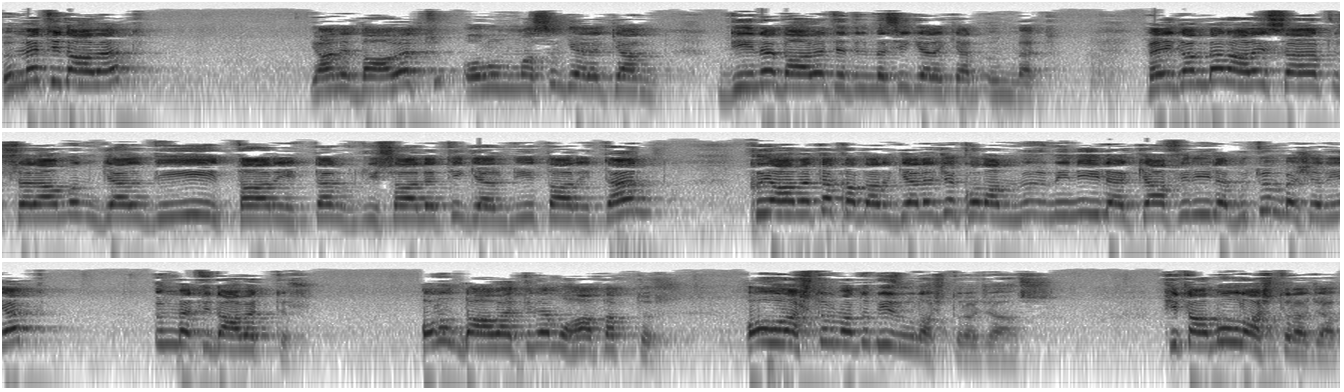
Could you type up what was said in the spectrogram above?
Ümmeti davet, yani davet olunması gereken, dine davet edilmesi gereken ümmet. Peygamber aleyhissalatü vesselamın geldiği tarihten, risaleti geldiği tarihten kıyamete kadar gelecek olan müminiyle, kafiriyle bütün beşeriyet ümmeti davettir. Onun davetine muhataptır. O ulaştırmadı biz ulaştıracağız. Kitabı ulaştıracak.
